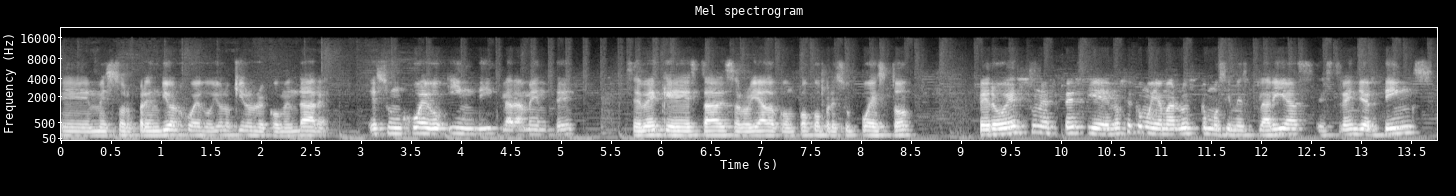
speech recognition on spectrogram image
eh, me sorprendió el juego, yo lo quiero recomendar. Es un juego indie, claramente, se ve que está desarrollado con poco presupuesto, pero es una especie, no sé cómo llamarlo, es como si mezclarías Stranger Things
